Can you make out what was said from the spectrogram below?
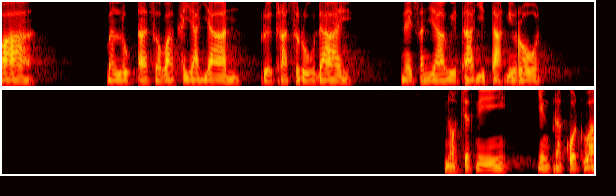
ว่า บรรลุอาสวะขยายานหรือตรัสรู้ได้ ในสัญญาเวทายตานิโรธ นอกจากนี้ยังปรากฏว่า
